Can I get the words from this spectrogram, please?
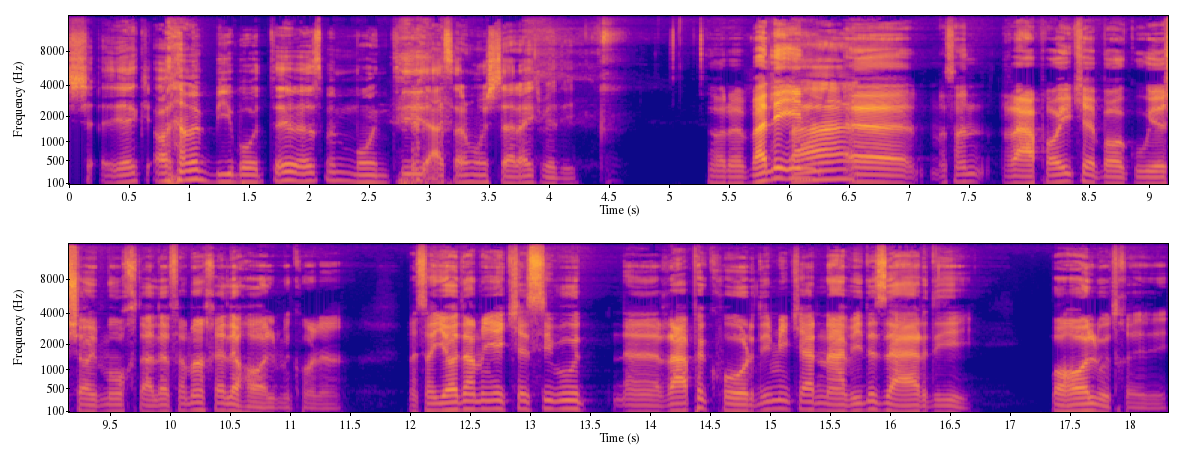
چ- یک آدم بیبوته به اسم مونتی اثر مشترک بدی. آره ولی این مثلا رپ هایی که با گویش های مختلفه من خیلی حال می‌کنم مثلا یادم یه کسی بود رپ کردی می‌کرد نوید زردی. باحال بود خیلی.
